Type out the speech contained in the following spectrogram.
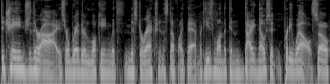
to change their eyes or where they're looking with misdirection and stuff like that. But he's one that can diagnose it pretty well. So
